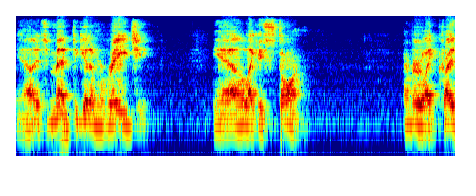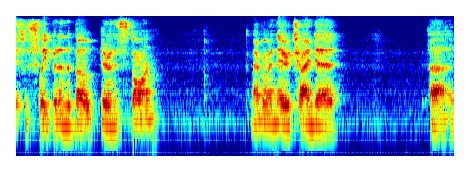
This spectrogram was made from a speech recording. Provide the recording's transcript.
You know, it's meant to get them raging. You know, like a storm. Remember, like Christ was sleeping in the boat during the storm. Remember when they were trying to uh,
